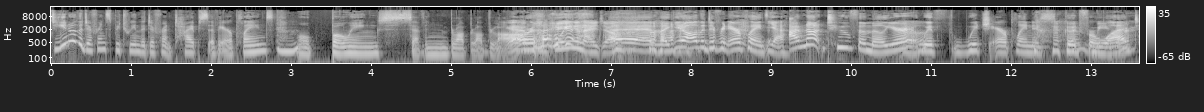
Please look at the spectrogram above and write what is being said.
do you know the difference between the different types of airplanes? Well, Boeing 7 blah blah blah yeah, or like, Boeing and like you know all the different airplanes. Yeah. I'm not too familiar uh, with which airplane is good for what,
